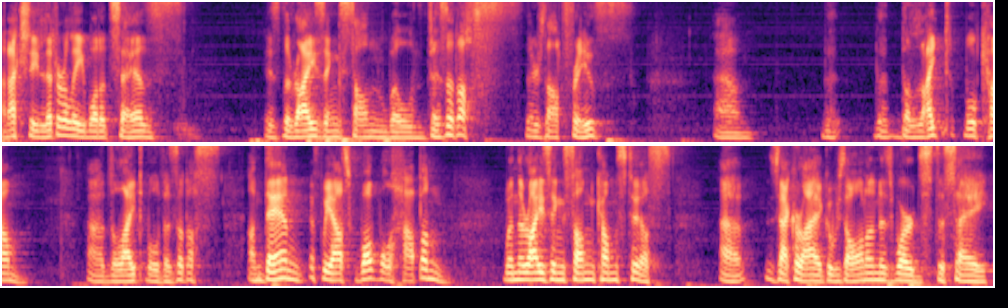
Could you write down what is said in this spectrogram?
And actually, literally, what it says is the rising sun will visit us. There's that phrase. Um, the, the, the light will come uh, the light will visit us. And then, if we ask what will happen when the rising sun comes to us, uh, Zechariah goes on in his words to say,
